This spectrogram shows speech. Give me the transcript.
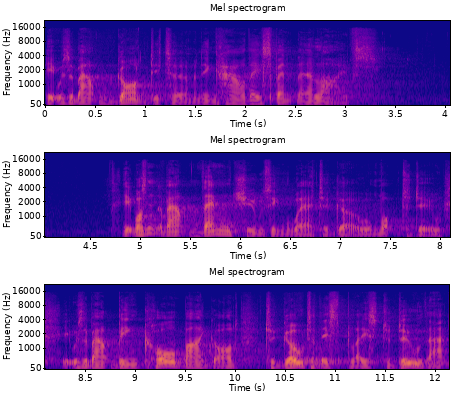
it was about God determining how they spent their lives. It wasn't about them choosing where to go and what to do. It was about being called by God to go to this place, to do that,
